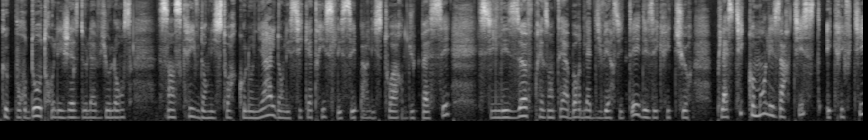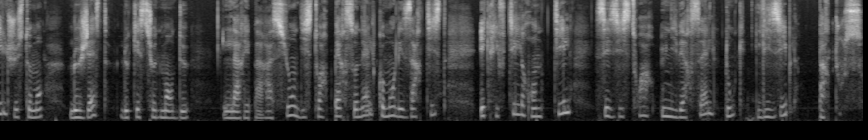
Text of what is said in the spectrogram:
que pour d'autres les gestes de la violence s'inscrivent dans l'histoire coloniale, dans les cicatrices laissées par l'histoire du passé, si les œuvres présentées abordent la diversité des écritures plastiques, comment les artistes écrivent-ils justement le geste, le questionnement de la réparation, d'histoires personnelles, comment les artistes écrivent-ils, rendent-ils ces histoires universelles, donc lisibles par tous.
